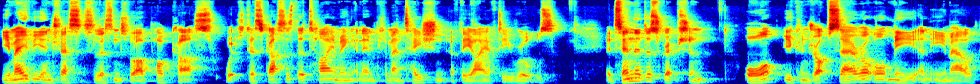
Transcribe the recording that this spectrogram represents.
you may be interested to listen to our podcast, which discusses the timing and implementation of the IFD rules. It's in the description, or you can drop Sarah or me an email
